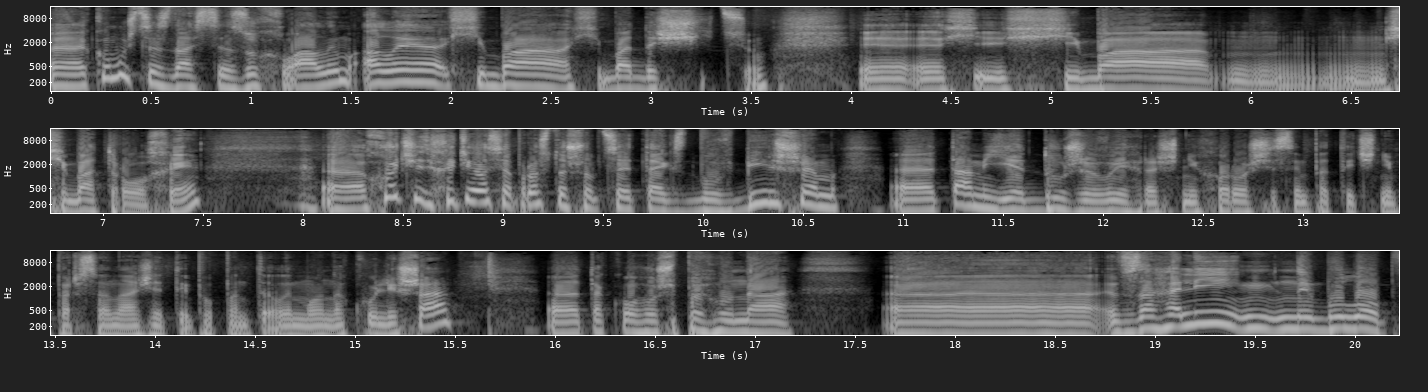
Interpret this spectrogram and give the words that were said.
е, комусь це здасться зухвалим, але хіба хіба дещицю, хіба хіба трохи. Е, хоч, хотілося просто, щоб цей текст був більшим. Е, там є дуже виграшні, хороші, симпатичні персонажі, типу Пантелеймона Куліша, е, такого шпигуна. Взагалі не було б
